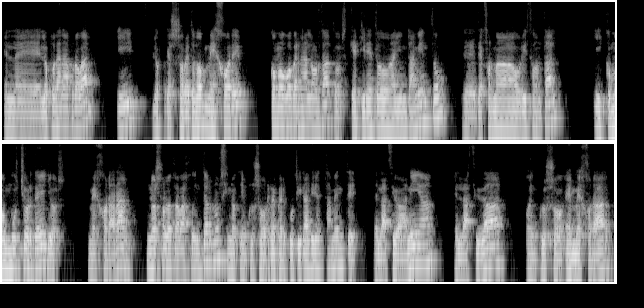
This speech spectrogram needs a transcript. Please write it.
eh, lo puedan aprobar y lo que sobre todo mejore cómo gobernar los datos que tiene todo un ayuntamiento eh, de forma horizontal y cómo muchos de ellos mejorarán no solo trabajo interno, sino que incluso repercutirá directamente en la ciudadanía, en la ciudad, o incluso en mejorar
